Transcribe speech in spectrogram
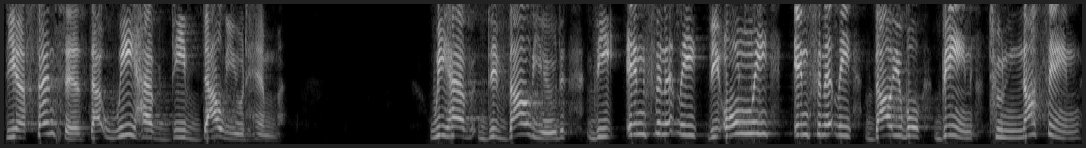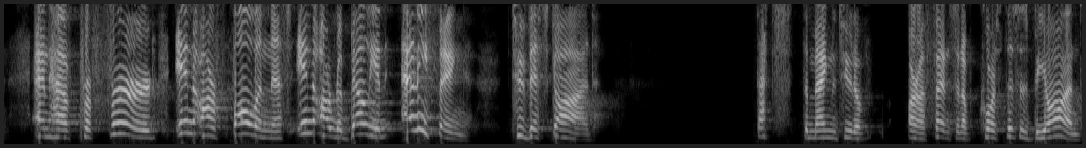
The offense is that we have devalued him. We have devalued the infinitely, the only infinitely valuable being to nothing and have preferred in our fallenness, in our rebellion, anything to this God. That's the magnitude of our offense. And of course, this is beyond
